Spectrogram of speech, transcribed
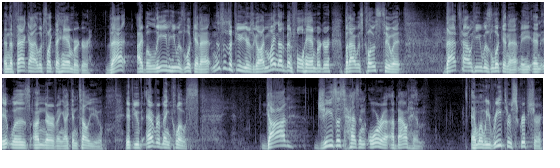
and the fat guy looks like the hamburger. That I believe he was looking at, and this was a few years ago. I might not have been full hamburger, but I was close to it. That's how he was looking at me, and it was unnerving, I can tell you. If you've ever been close, God Jesus has an aura about him. And when we read through Scripture,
